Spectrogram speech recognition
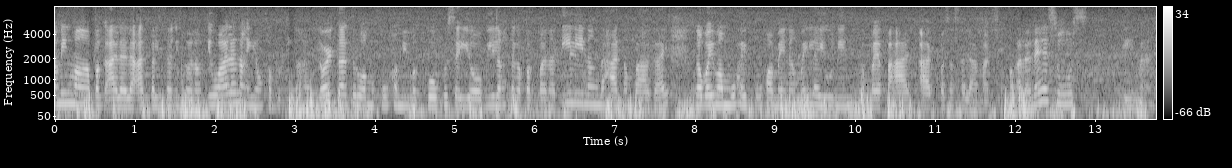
aming mga pag-aalala at palitan ito ng tiwala ng iyong kabutihan. Lord God, turuan mo po kami mag-focus sa iyo bilang tagapagpanatili ng lahat ng bagay. Naway mamuhay po kami ng may layunin, kapayapaan at pasasalamat. Sa pangalan ni Jesus, Amen.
